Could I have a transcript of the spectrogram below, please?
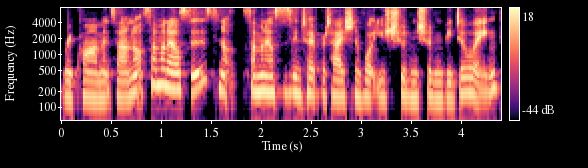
requirements are. Not someone else's not someone else's interpretation of what you should and shouldn't be doing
